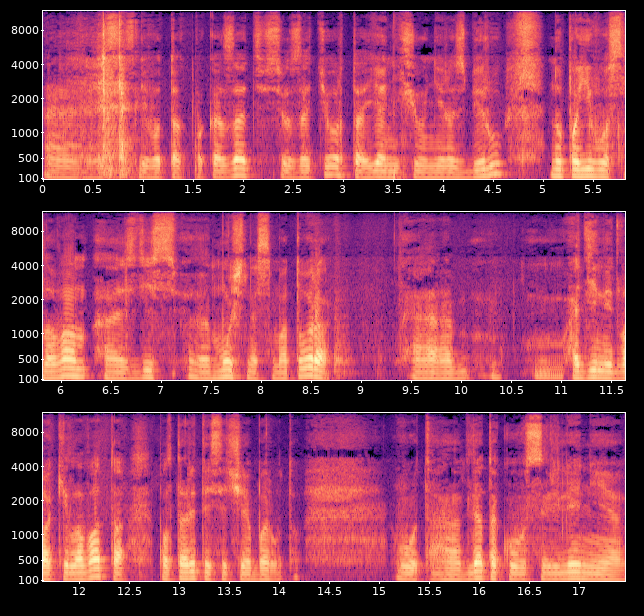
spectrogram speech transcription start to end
если вот так показать, все затерто, я ничего не разберу. Но по его словам, э, здесь э, мощность мотора 1,2 киловатта, полторы тысячи оборотов. Вот. Для такого сверления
